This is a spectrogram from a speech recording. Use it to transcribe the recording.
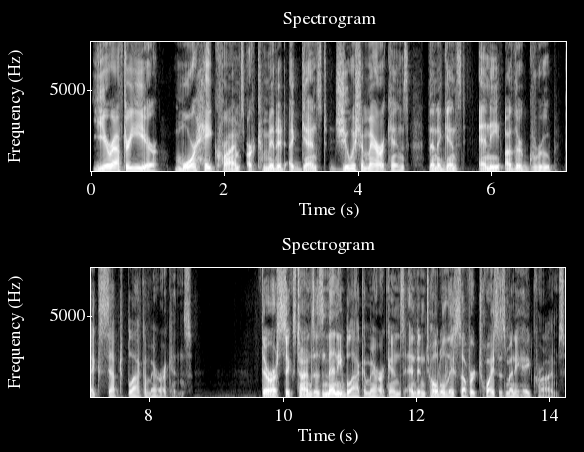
Year after year, more hate crimes are committed against Jewish Americans than against any other group except Black Americans. There are six times as many Black Americans, and in total, they suffer twice as many hate crimes.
